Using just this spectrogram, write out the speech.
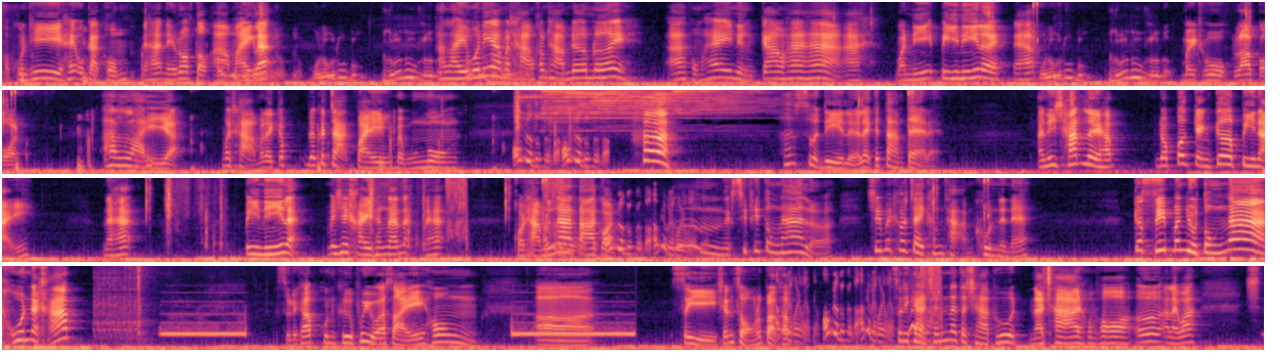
ขอบคุณที่ให้โอกาสผมนะฮะในรอบตอบอ่าวมาอีกแล้ว อะไรวะเนี่ยมาถามคำถามเดิมเลย อะผมให้ 1955 อะ วันนี้ปีนี้เลยนะครับ ไม่ถูกลาก่อน อะไรอะ มาถามอะไรก็แล้วก็จากไปแบบงงๆฮะฮะสวัสดีหรืออะไรก็ตามแต่แหละ อันนี้ชัดเลยครับด็อปเปอร์แกงเกอร์ปีไหน นะฮะ ปีนี้แหละ ไม่ใช่ใครทั้งนั้นนะฮะ ขอถามเรื่องหน้าตาก่อนอืมซิปที่ตรงหน้าเหรอฉันไม่เข้าใจคำถามคุณนะนะก็ซิปมันอยู่ตรงหน้าคุณนะครับ สวัสดีครับ คุณคือผู้อยู่อาศัยห้องเอ่อสี่ชั้นสองหรือเปล่าครับ สวัสดีค่ะ ฉันนาตาชาพูด นาชาพอพอเออ อะไรวะ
